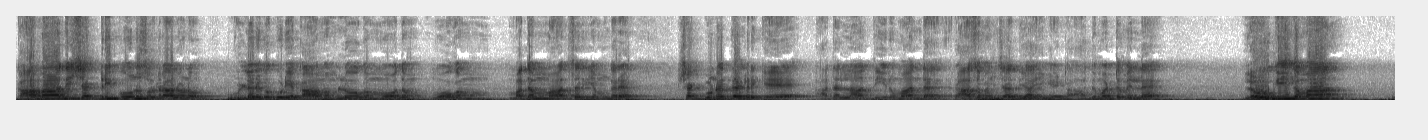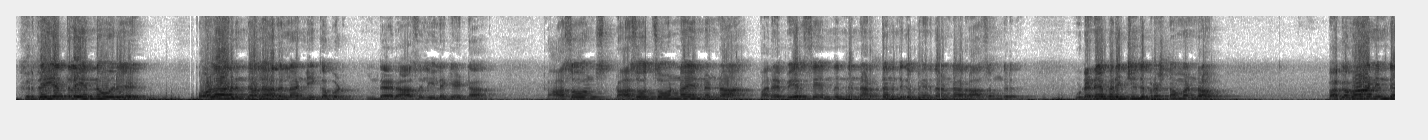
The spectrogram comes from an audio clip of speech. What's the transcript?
காமாதி ஷட்ரிப்புன்னு சொல்றாலும் உள்ள இருக்கக்கூடிய காமம் லோகம் மோதம் மோகம் மதம் ஆச்சரியம்ங்கிற ஷட்குணங்கள் இருக்கே அதெல்லாம் தீருமா இந்த ராசபஞ்சாத்தியாயி கேட்டா? அது மட்டும் இல்லை லௌகீகமாக ஹிருதயத்தில் என்ன ஒரு கோளாறு இருந்தாலும் அதெல்லாம் நீக்கப்படும். இந்த ராசலீல கேட்டா ராசோ ராசோத்சவம்னா என்னன்னா பல பேர் சேர்ந்து நர்த்தனத்துக்கு பேர் தாண்டா ராசம்ங்கிறது. உடனே பரீட்சித்து பிரஷ்னம் பண்ணுறான் பகவான் இந்த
